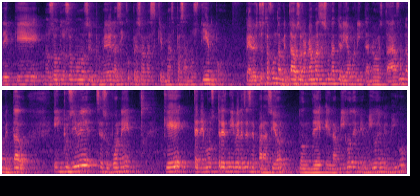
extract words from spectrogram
de que nosotros somos el promedio de las cinco personas que más pasamos tiempo. Pero esto está fundamentado, o sea, no nada más es una teoría bonita, no, está fundamentado Inclusive se supone que tenemos tres niveles de separación donde el amigo de mi amigo de mi amigo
